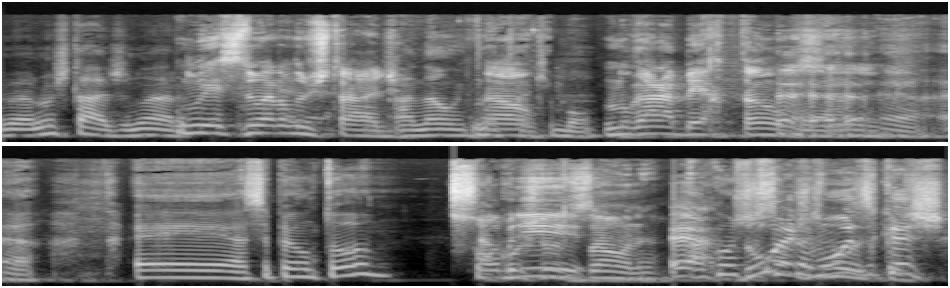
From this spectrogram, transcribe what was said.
Não era no estádio, não era? Não, Esse não era no estádio. Ah, não? Então não. tá, que bom. Um lugar abertão. assim. É, é. É, você perguntou? sobre A construção, né? É, A construção duas das músicas,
